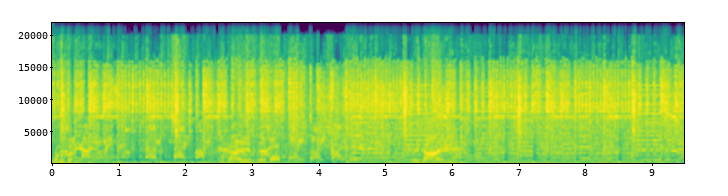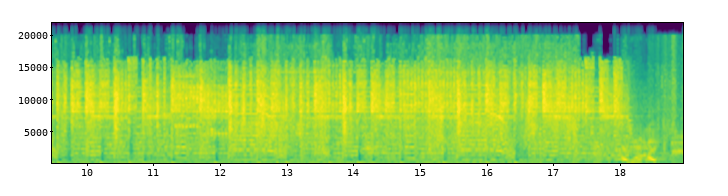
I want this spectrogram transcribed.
หมดเลยปะไม่ใช่ไม่ใช่บอมไม่ใช่เอาเวอร์ไข่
